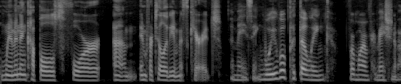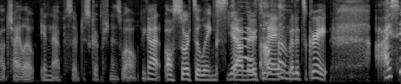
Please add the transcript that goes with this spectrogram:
women and couples for um, infertility and miscarriage. Amazing. We will put the link for more information about Shiloh in the episode description as well. We got all sorts of links yes, down there today, awesome. but it's great. I see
